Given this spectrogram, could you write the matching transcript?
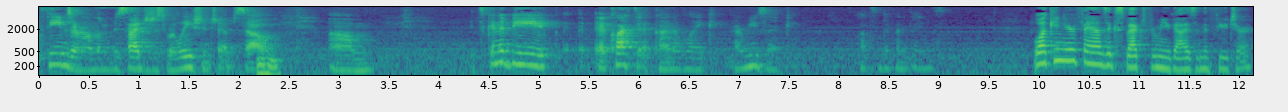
themes around them besides just relationships. So Mm-hmm. um, it's going to be eclectic, kind of like our music. Lots of different things. What can your fans expect from you guys in the future?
